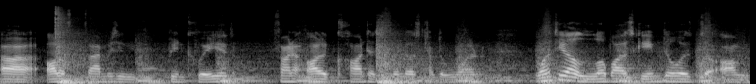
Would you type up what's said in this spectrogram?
Uh, all the families have been created. Find out all the contents windows chapter 1. One thing I love about this game though is the um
